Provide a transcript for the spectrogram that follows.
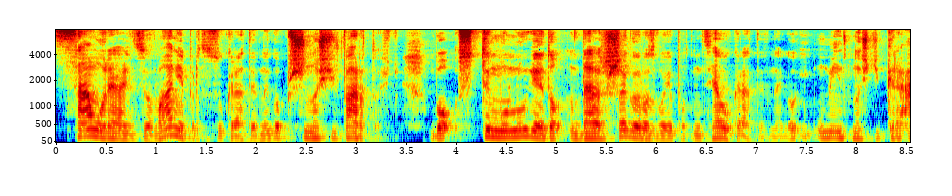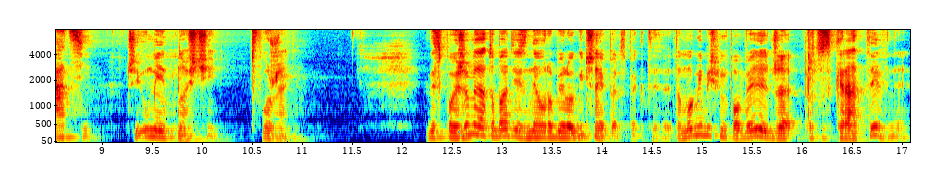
samo realizowanie procesu kreatywnego przynosi wartość, bo stymuluje do dalszego rozwoju potencjału kreatywnego i umiejętności kreacji, czyli umiejętności tworzenia. Gdy spojrzymy na to bardziej z neurobiologicznej perspektywy, to moglibyśmy powiedzieć, że proces kreatywny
